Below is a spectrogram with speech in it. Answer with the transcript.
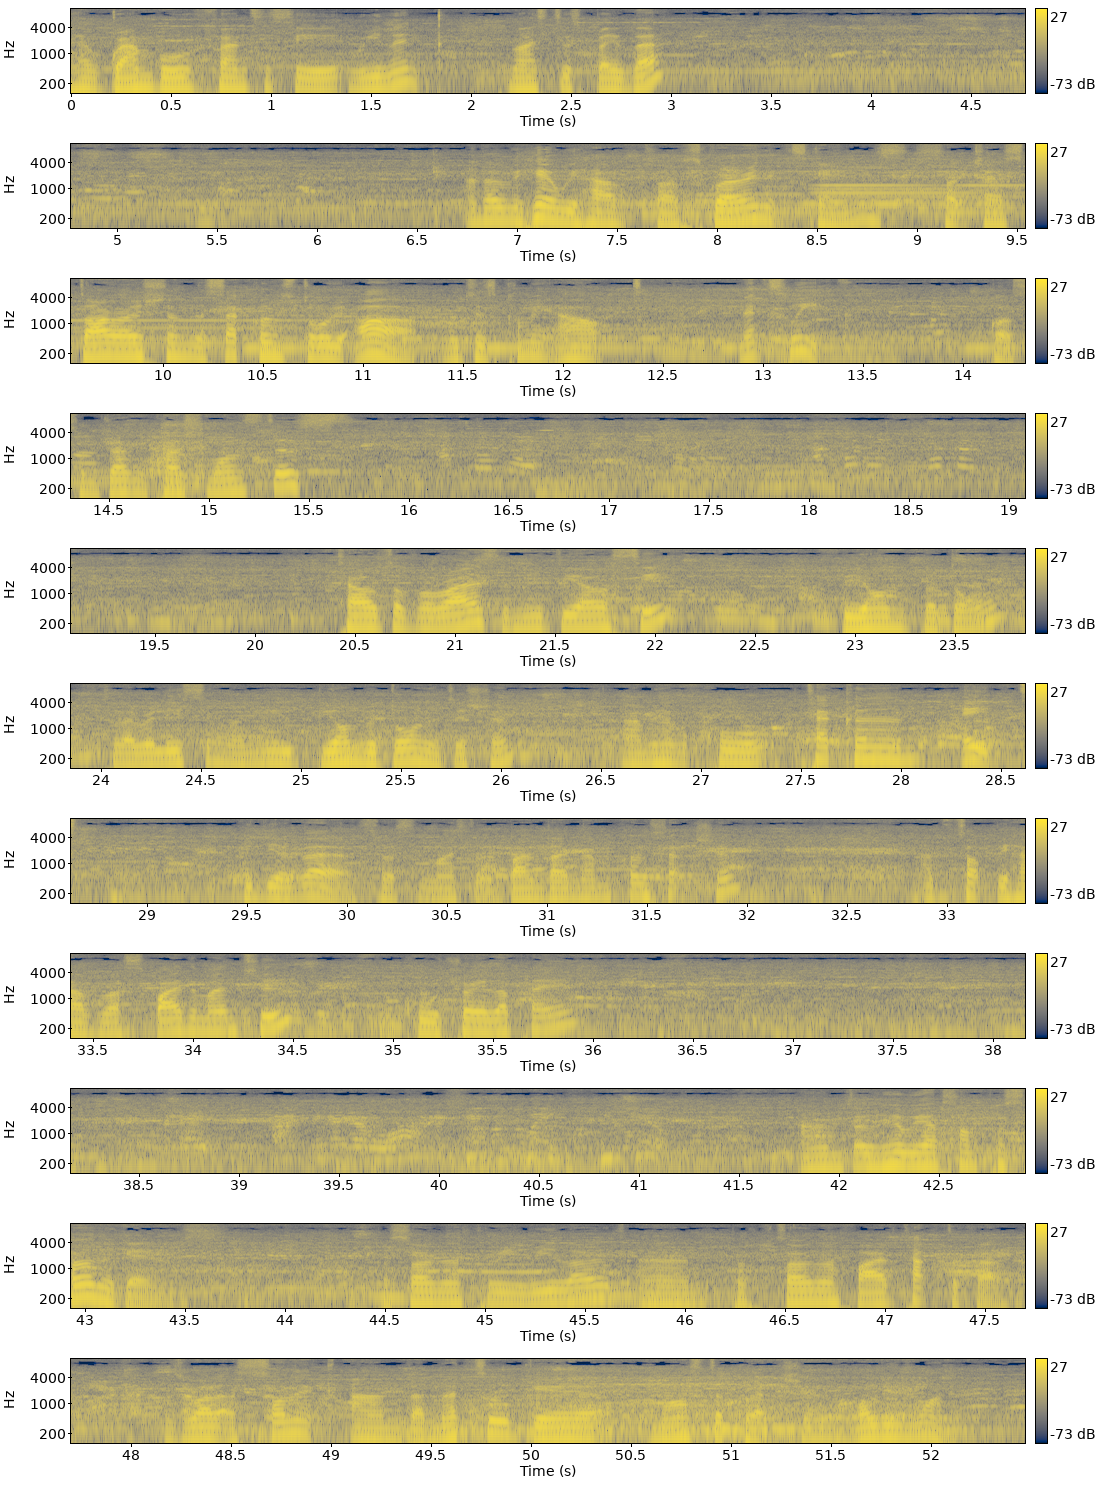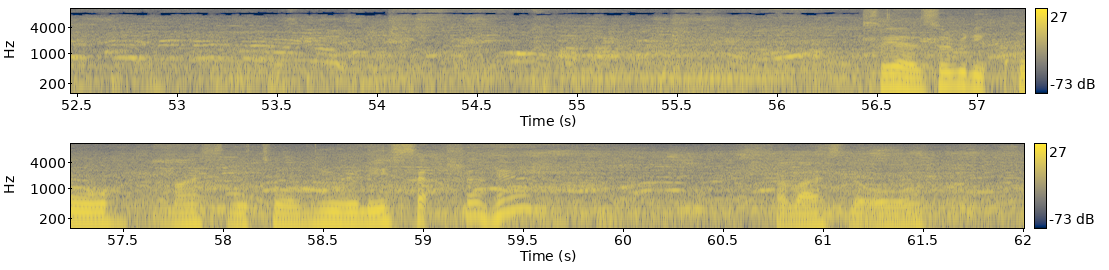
We have Granblue Fantasy Relink, nice display there. And over here we have uh, Square Enix games such as Star Ocean The Second Story R, which is coming out next week. Got some Dragon Quest monsters. Tales of Arise, the new DLC, Beyond the Dawn. So they're releasing a new Beyond the Dawn edition. And we have a cool Tekken 8 video there. So it's a nice little Bandai Namco section. At the top we have uh, Spider-Man 2, cool trailer playing. And over here we have some Persona games. Persona 3 Reload and Persona 5 Tactica, as well as Sonic and the Metal Gear Master Collection Volume 1. So yeah, it's a really cool, nice little new release section here. A nice little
